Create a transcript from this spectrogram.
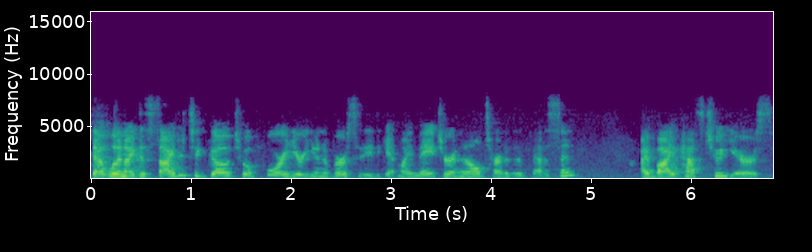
that when I decided to go to a four-year university to get my major in alternative medicine, I bypassed two years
